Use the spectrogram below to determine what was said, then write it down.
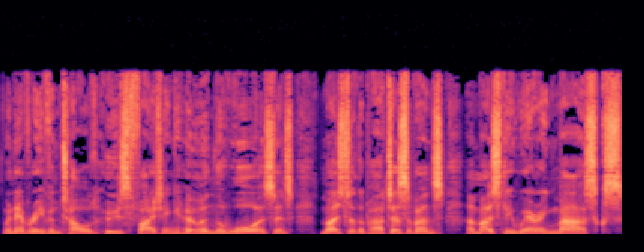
We're never even told who's fighting who in the war, since most of the participants are mostly wearing masks.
